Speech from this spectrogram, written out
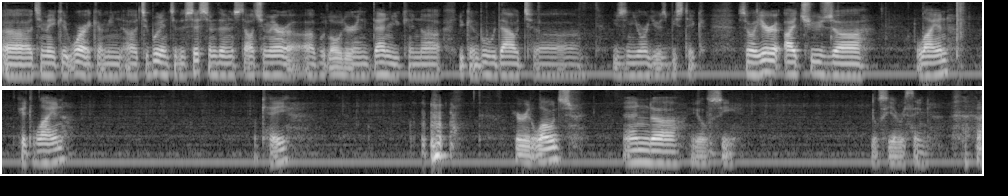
uh, to make it work. I mean, uh, to boot into the system, then install Chimera uh, bootloader, and then you can uh, you can boot without uh, using your USB stick. So here I choose Lion, hit Lion. Okay. here it loads, and you'll see. You'll see everything.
